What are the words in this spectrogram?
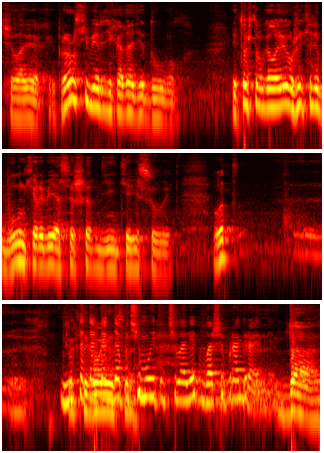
человек. И про русский мир никогда не думал. И то, что в голове у жителей бункера, меня совершенно не интересует. Вот э, ну так а тогда почему этот человек в вашей программе? Да,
